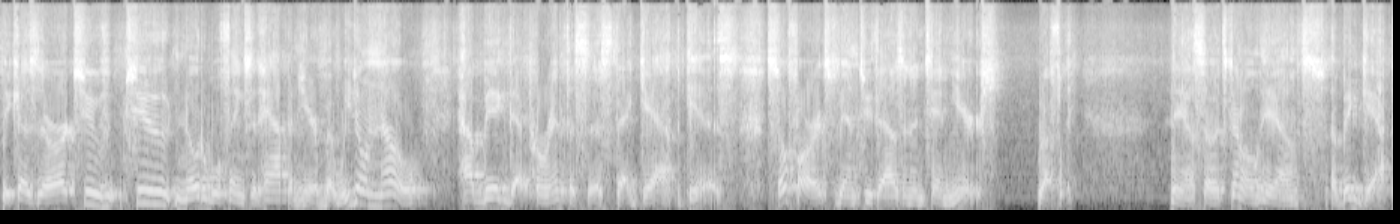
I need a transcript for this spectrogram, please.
because there are two, two notable things that happen here, but we don't know how big that parenthesis, that gap is. So far it's been 2010 years, roughly. Yeah, so it's going to, you know, it's a big gap.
